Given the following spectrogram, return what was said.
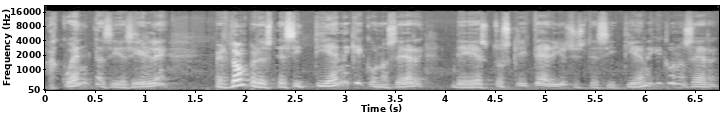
a cuentas y decirle Perdón, pero usted sí tiene que conocer de estos criterios, usted sí tiene que conocer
